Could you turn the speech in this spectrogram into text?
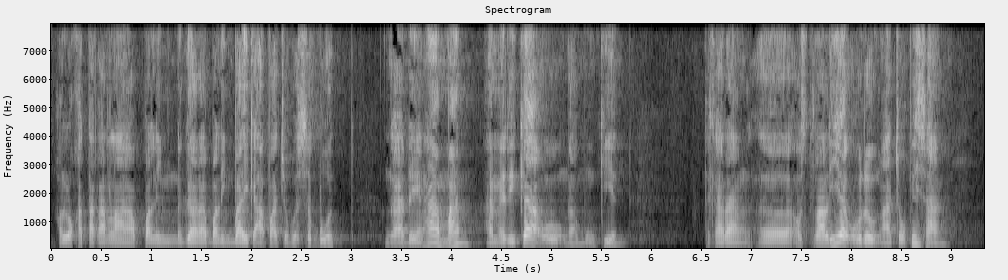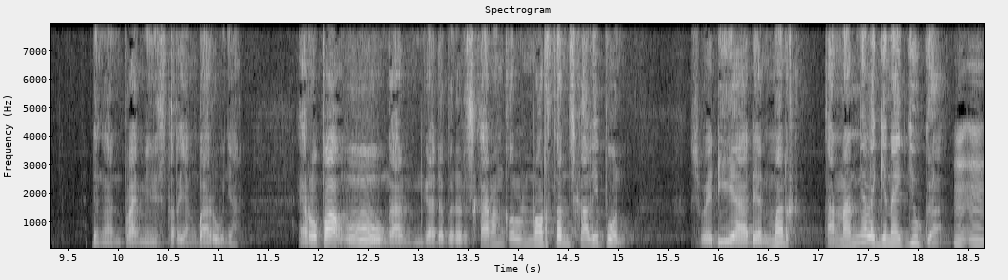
Kalau katakanlah paling negara paling baik apa? Coba sebut. Nggak ada yang aman. Amerika oh nggak mungkin. Sekarang eh, Australia udah ngaco pisan dengan prime minister yang barunya. Eropa uh nggak nggak ada benar. Sekarang kalau Northern sekalipun Swedia Denmark kanannya lagi naik juga. Mm-mm.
